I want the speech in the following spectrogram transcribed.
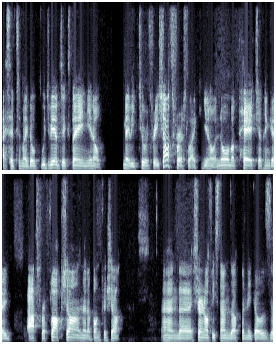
I said to him, I go, would you be able to explain, you know, maybe two or three shots for us, like you know, a normal pitch. I think I asked for a flop shot and then a bunker shot. And uh, sure enough, he stands up and he goes, uh,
